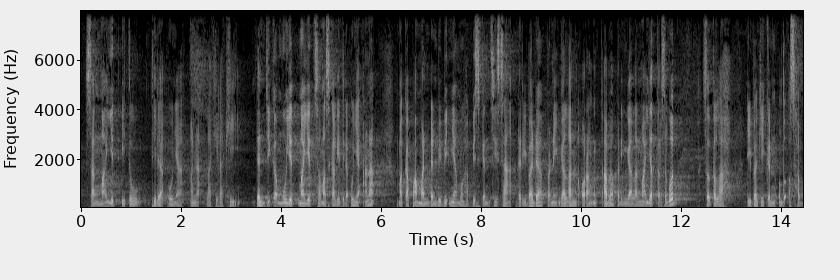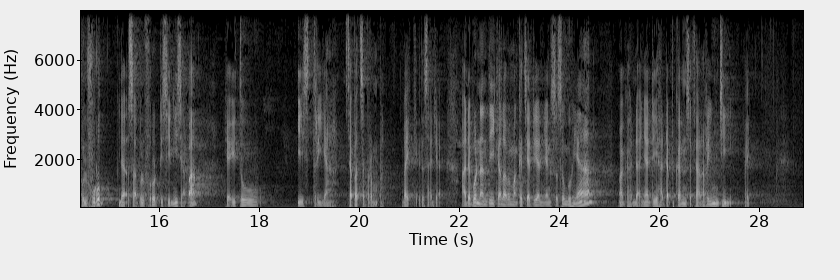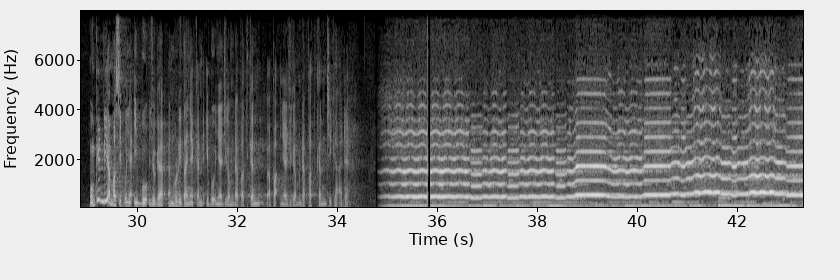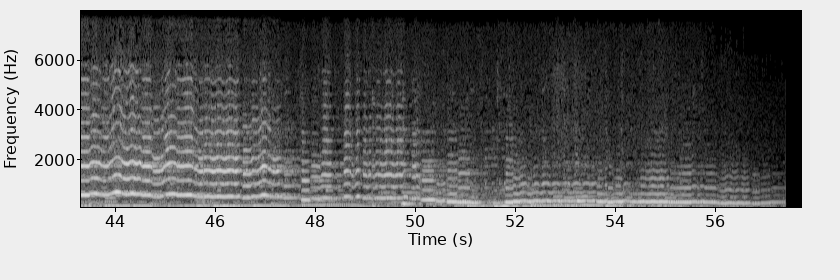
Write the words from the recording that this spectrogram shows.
sang mayit itu tidak punya anak laki-laki. Dan jika mayit mayit sama sekali tidak punya anak, maka paman dan bibiknya menghabiskan sisa daripada peninggalan orang apa peninggalan mayat tersebut setelah dibagikan untuk ashabul furud. Dan ashabul furud di sini siapa? Yaitu istrinya, dapat seperempat. Baik, itu saja. Adapun nanti kalau memang kejadian yang sesungguhnya, maka hendaknya dihadapkan secara rinci. Baik. Mungkin dia masih punya ibu juga, kan boleh ditanyakan. Ibunya juga mendapatkan, bapaknya juga mendapatkan jika ada.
